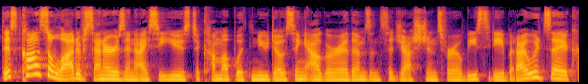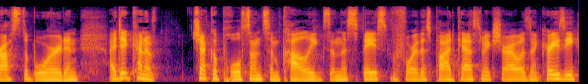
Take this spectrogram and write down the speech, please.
This caused a lot of centers and ICUs to come up with new dosing algorithms and suggestions for obesity, but I would say across the board and I did kind of check a pulse on some colleagues in this space before this podcast, to make sure I wasn't crazy.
